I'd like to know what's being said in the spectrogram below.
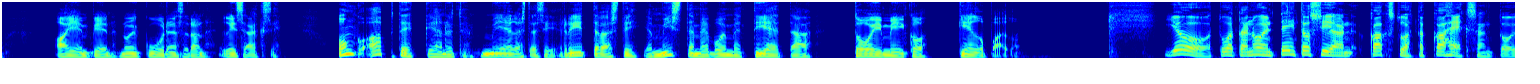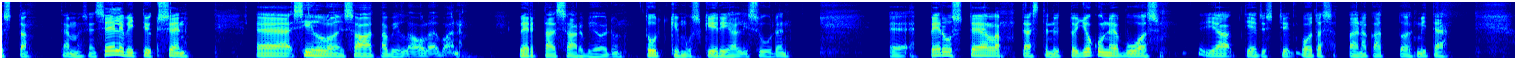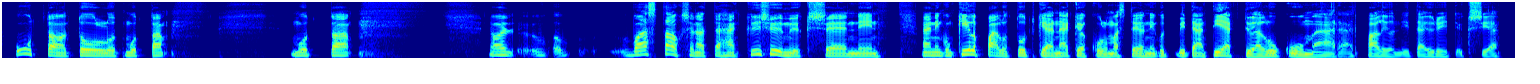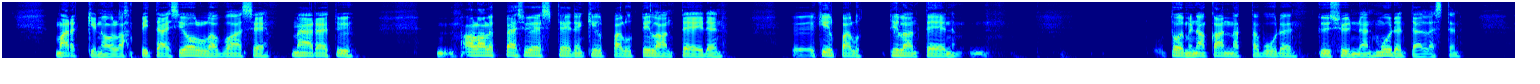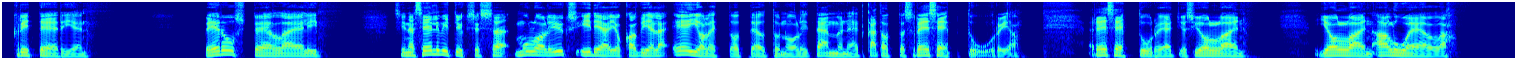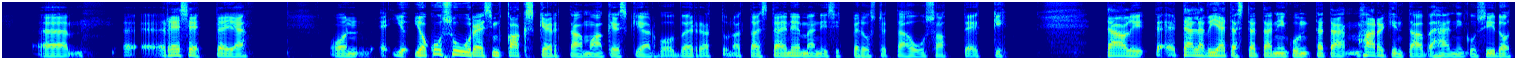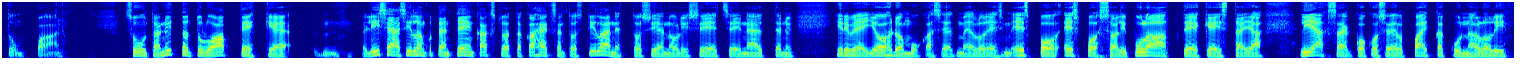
aiempien noin 600 lisäksi – Onko apteekkeja nyt mielestäsi riittävästi ja mistä me voimme tietää, toimiiko kilpailu? Joo, tuota noin tein tosiaan 2018 tämmöisen selvityksen ää, silloin saatavilla olevan vertaisarvioidun tutkimuskirjallisuuden ää, perusteella. Tästä nyt on jokunen vuosi ja tietysti voitaisiin aina katsoa, että mitä uutta on tullut, mutta – mutta noin vastauksena tähän kysymykseen, niin näin niin kuin kilpailututkijan näkökulmasta ei ole niin kuin mitään tiettyä lukumäärää, että paljon niitä yrityksiä markkinoilla pitäisi olla, vaan se määräytyy alalle pääsyesteiden, kilpailutilanteiden, kilpailutilanteen, toiminnan kannattavuuden, kysynnän, muiden tällaisten kriteerien – perusteella. Eli siinä selvityksessä mulla oli yksi idea, joka vielä ei ole toteutunut, oli tämmöinen, että katsottaisiin reseptuuria. Reseptuuria, että jos jollain, jollain alueella ää, reseptejä on joku suuri, esimerkiksi kaksi kertaa maan keskiarvoon verrattuna tai sitä enemmän, niin sitten perustetaan uusi apteekki. Tämä oli, tällä vietäisi tätä, niin kuin, tätä harkintaa vähän niin kuin sidottumpaan suuntaan. Nyt on tullut apteekkeja mm, lisää. Silloin kun tämän tein 2018 tilanne tosiaan oli se, että se ei näyttänyt hirveän johdonmukaiselta. Meillä oli esimerkiksi Espo, Espoossa oli pula-apteekeista ja Liaksan kokoisella paikkakunnalla oli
